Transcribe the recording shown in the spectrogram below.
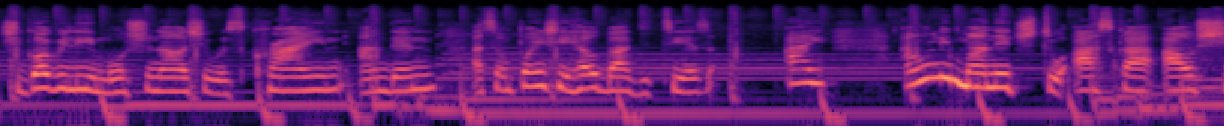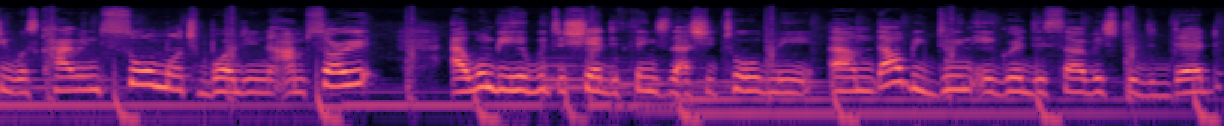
She got really emotional. She was crying. And then at some point, she held back the tears. I. I only managed to ask her how she was carrying so much burden. I'm sorry I won't be able to share the things that she told me. Um, that would be doing a great disservice to the dead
